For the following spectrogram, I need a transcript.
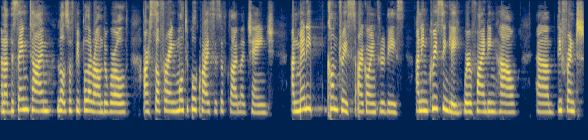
And at the same time, lots of people around the world are suffering multiple crises of climate change. And many countries are going through this. And increasingly, we're finding how um, different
